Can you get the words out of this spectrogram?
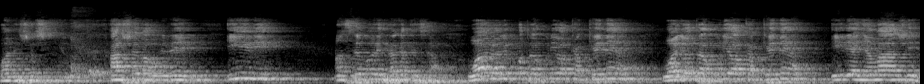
Bwana Yesu asifiwe. Asema unirehemu, ili asema ile thelathini tisa wale walipotangulia wakakenea, waliotangulia wakakenea ili anyamaze,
